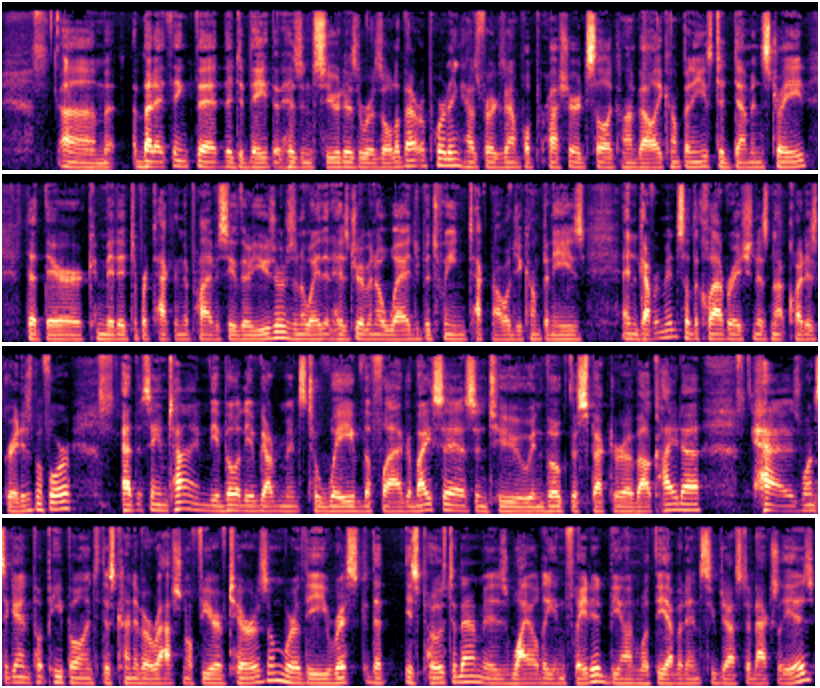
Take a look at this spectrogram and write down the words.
Um, but I think that the debate that has ensued as a result of that reporting has, for example, pressured Silicon Valley companies to demonstrate that they're committed to protecting the privacy of their users in a way that has driven a wedge between technology companies and government. So the collaboration is not quite as great as before. At the same time, the ability of governments to wave the flag of ISIS and to invoke the specter of Al Qaeda has once again put people into this kind of irrational fear of terrorism where the risk that is posed to them is wildly inflated beyond what the evidence suggests it actually is.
